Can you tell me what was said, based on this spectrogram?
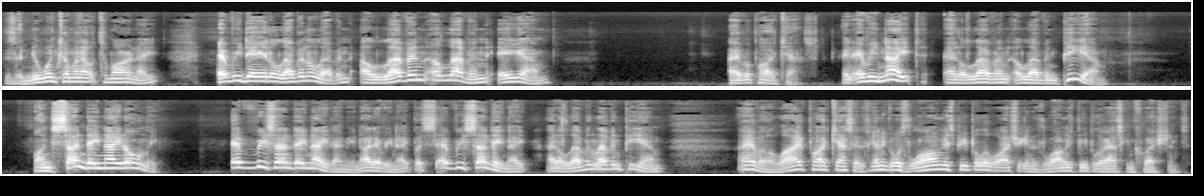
There's a new one coming out tomorrow night. Every day at 11 11, 11 11 a.m., I have a podcast. And every night at 11 11 p.m., on Sunday night only. Every Sunday night, I mean, not every night, but every Sunday night at 11 11 p.m., I have a live podcast, and it's going to go as long as people are watching and as long as people are asking questions.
